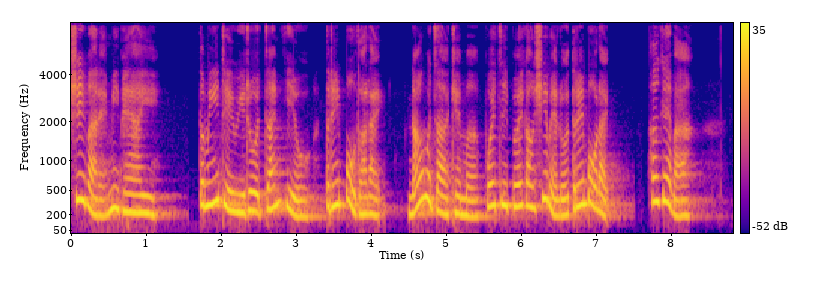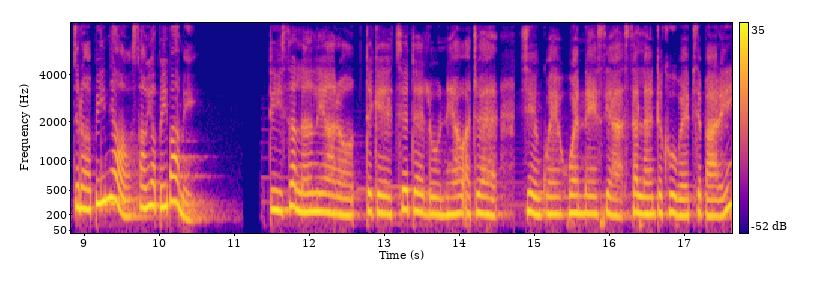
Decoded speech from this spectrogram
ရှိပါတယ်မိဖုရားကြီး။သမီးဒေဝီတို့တိုင်းပြည်ကိုတရင်ပို့သွားလိုက်။ နောက်မကြခင်မှာပွဲကြီးပွဲကောင်းရှိမယ်လို့တရင်ပို့လိုက်။ဟုတ်ကဲ့ပါကျွန်တော်ပြီးမြောက်အောင်ဆောင်ရွက်ပေးပါမယ်။ဒီဆက်လန်းလေးကတော့တကယ်ချစ်တဲ့လူနှစ်ယောက်အတွက်ရင်ခွဲဝမ်းနည်းစရာဆက်လန်းတစ်ခုပဲဖြစ်ပါတယ်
